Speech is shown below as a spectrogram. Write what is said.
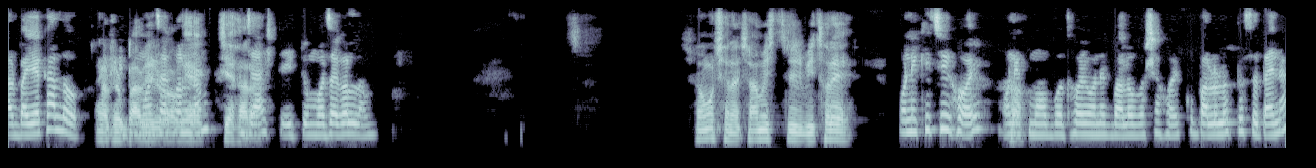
আর ভাইয়া কালো। মজা করলাম। জাস্ট একটু মজা করলাম। সমস্যা নাই স্বামী স্ত্রীর ভিতরে অনেক কিছুই হয় অনেক হ্যাঁ। মহব্বত হয় অনেক ভালোবাসা হয় খুব ভালো লাগতেছে তাই না?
